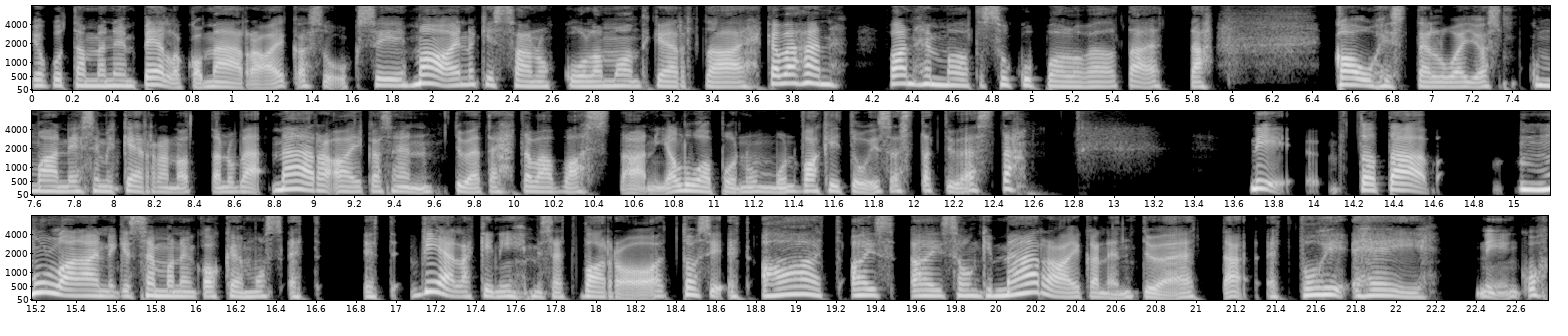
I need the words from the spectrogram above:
joku tämmöinen pelko määräaikaisuuksiin? Mä oon ainakin saanut kuulla monta kertaa, ehkä vähän vanhemmalta sukupolvelta, että kauhistelua, jos kun mä oon esimerkiksi kerran ottanut määräaikaisen työtehtävän vastaan ja luopunut mun vakituisesta työstä. Niin tota, mulla on ainakin semmoinen kokemus, että, että vieläkin ihmiset varoo tosi, että, aa, että ai, ai, se onkin määräaikainen työ, että, että voi ei. Niin kuin.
